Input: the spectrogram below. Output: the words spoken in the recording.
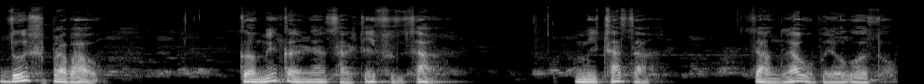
दुष्प्रभाव कमी करण्यासाठी सुद्धा मिठाचा चांगला उपयोग होतो.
